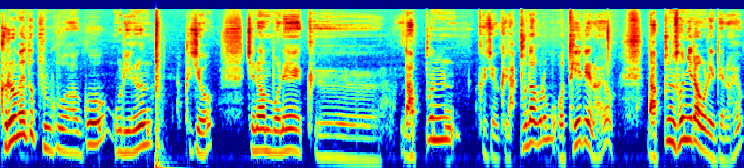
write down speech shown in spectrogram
그럼에도 불구하고 우리는 그죠? 지난번에 그 나쁜 그죠? 그 나쁘다 그러면 어떻게 되나요? 나쁜 손이라고 그래야 되나요?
